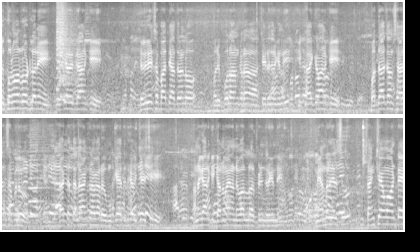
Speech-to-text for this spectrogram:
ఈరోజు కొనవరం రోడ్లోని ఎన్టీఆర్ విగ్రహానికి తెలుగుదేశం పార్టీ ఆధ్వర్యంలో మరి పూలాలంకరణ చేయడం జరిగింది. ఈ కార్యక్రమానికి భద్రాచలం శాసనసభ్యులు డాక్టర్ తెల్ల వెంకటరావు గారు ముఖ్య అతిథిగా విచ్చేసి అన్నగారికి ఘనమైన నివాళులు అర్పించడం జరిగింది. మీ అందరూ తెలుసు సంక్షేమం అంటే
